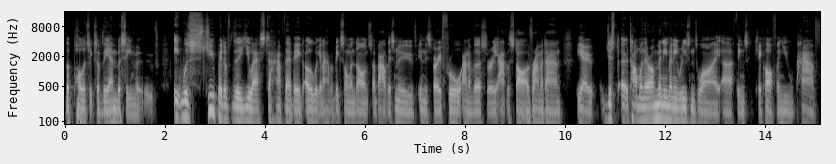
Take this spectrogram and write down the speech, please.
the politics of the embassy move. It was stupid of the US to have their big, oh, we're going to have a big song and dance about this move in this very fraught anniversary at the start of Ramadan. You know, just at a time when there are many, many reasons why uh, things could kick off, and you have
